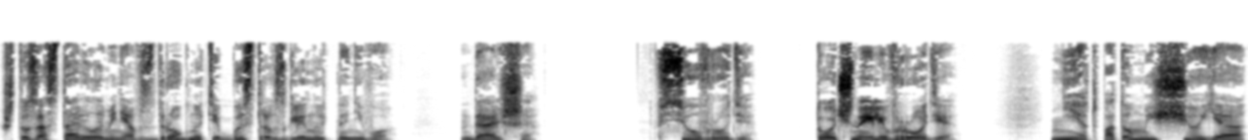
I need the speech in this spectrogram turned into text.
что заставило меня вздрогнуть и быстро взглянуть на него. Дальше. «Все вроде». «Точно или вроде?» «Нет, потом еще я...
